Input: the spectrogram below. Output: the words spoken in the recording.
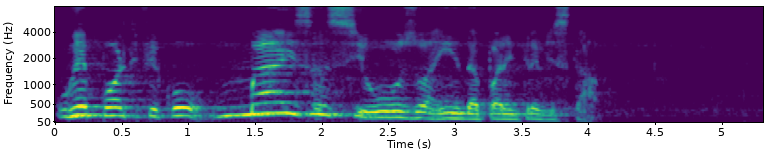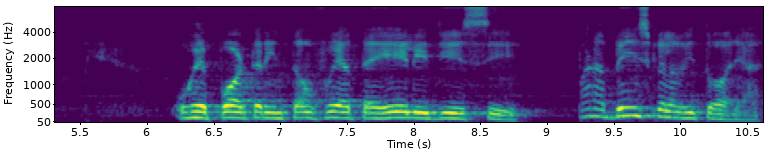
o repórter ficou mais ansioso ainda para entrevistá-lo. O repórter então foi até ele e disse: Parabéns pela vitória.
